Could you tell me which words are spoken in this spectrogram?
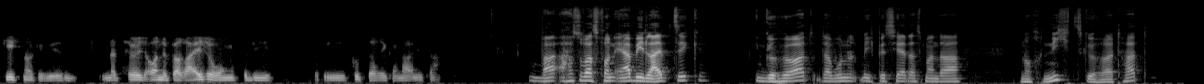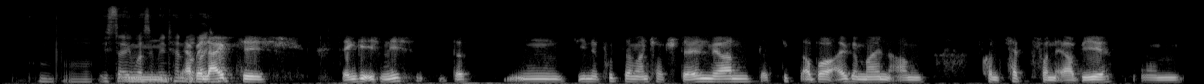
Gegner gewesen. Natürlich auch eine Bereicherung für die, für die Futsal-Regionalliga. Hast du was von RB Leipzig gehört? Da wundert mich bisher, dass man da noch nichts gehört hat. Ist da irgendwas im mm, internen RB? Leipzig denke ich nicht, dass mm, die eine Futsal-Mannschaft stellen werden. Das liegt aber allgemein am Konzept von RB. Ähm,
